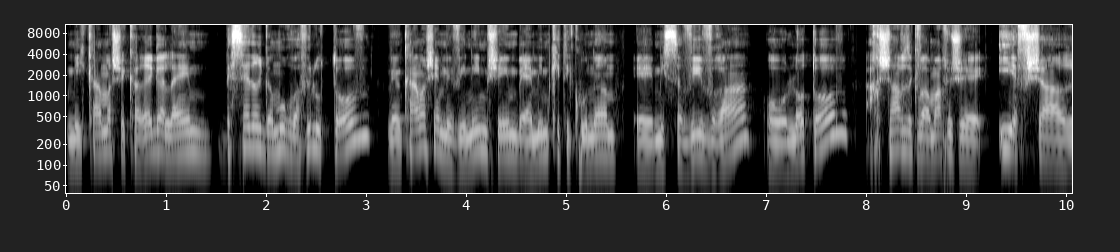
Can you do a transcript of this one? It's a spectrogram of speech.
מכמה שכרגע להם בסדר גמור ואפילו טוב, וכמה שהם מבינים שאם בימים כתיקונם מסביב רע או לא טוב, עכשיו זה כבר משהו שאי אפשר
